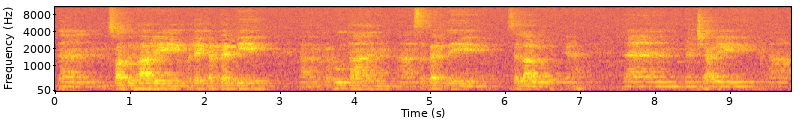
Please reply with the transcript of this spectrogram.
Dan suatu hari mereka pergi uh, ke hutan uh, seperti selalu ya dan mencari um,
